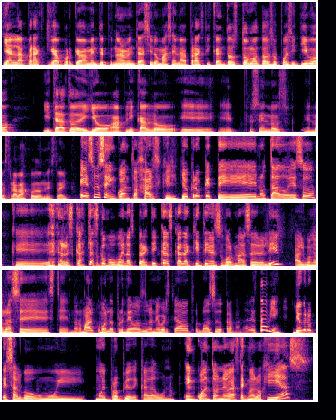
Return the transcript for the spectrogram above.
ya en la práctica, porque obviamente pues normalmente ha sido más en la práctica, entonces tomo todo eso positivo y trato de yo aplicarlo eh, eh, pues en los, en los trabajos donde estoy. Eso es en cuanto a hard skill. Yo creo que te he notado eso, que rescatas como buenas prácticas. Cada quien tiene su forma de hacer el lead. Alguno lo hace este, normal, como lo aprendimos en la universidad, otro lo hace de otra manera. Está bien. Yo creo que es algo muy, muy propio de cada uno. En cuanto a nuevas tecnologías,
